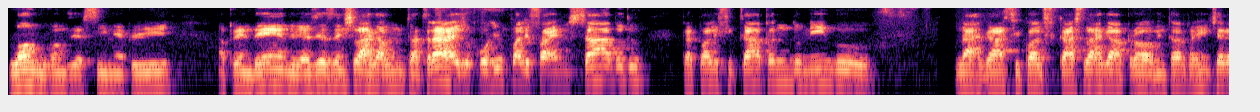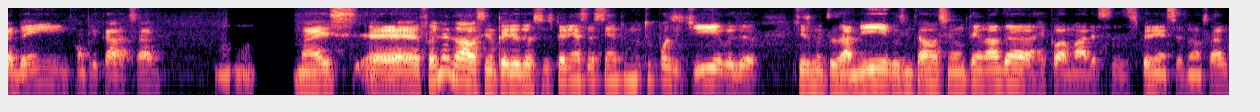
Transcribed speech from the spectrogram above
longo, vamos dizer assim, né? Para ir aprendendo. E às vezes a gente largava muito atrás, ou corria um qualify no sábado para qualificar, para no domingo largar, se qualificasse, largar a prova. Então, para a gente era bem complicado, sabe? Uhum. Mas é, foi legal, assim, o período. As experiências sempre muito positivas, eu fiz muitos amigos, então, assim, não tenho nada a reclamar dessas experiências, não, sabe?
